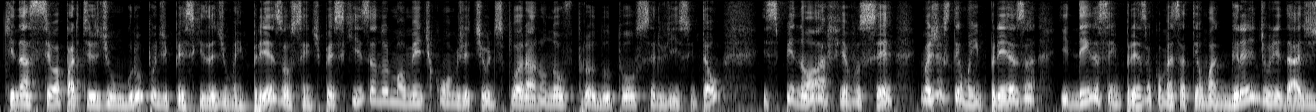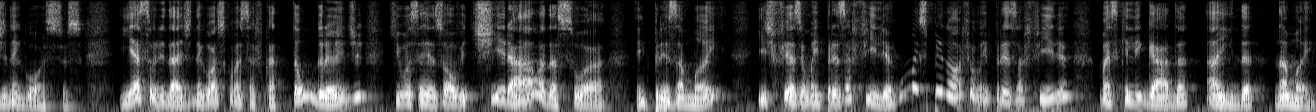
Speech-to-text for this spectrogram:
que nasceu a partir de um grupo de pesquisa de uma empresa ou centro de pesquisa, normalmente com o objetivo de explorar um novo produto ou serviço. Então, spin-off é você. Imagina que você tem uma empresa e dentro dessa empresa começa a ter uma grande unidade de negócios. E essa unidade de negócios começa a ficar tão grande que você resolve tirá-la da sua empresa mãe e fazer uma empresa filha. Uma spin-off é uma empresa filha, mas que ligada ainda na mãe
